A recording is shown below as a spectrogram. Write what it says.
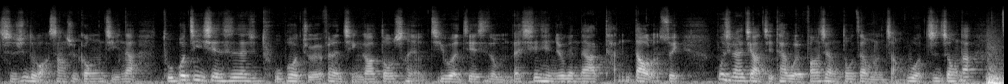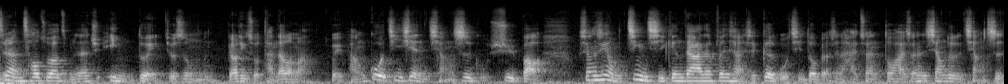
持续的往上去攻击。那突破季线，现在去突破九月份的前高，都是很有机会的。这也是我们在先前就跟大家谈到了，所以目前来讲，其实台股的方向都在我们的掌握之中。那自然。操作要怎么样去应对？就是我们标题所谈到的嘛，尾盘过季线强势股续抱。相信我们近期跟大家在分享一些个股，其实都表现的还算都还算是相对的强势。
